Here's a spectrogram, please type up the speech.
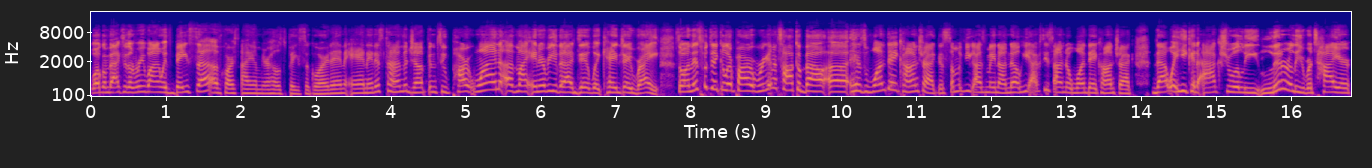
Welcome back to the Rewind with Besa. Of course, I am your host, Besa Gordon, and it is time to jump into part one of my interview that I did with KJ Wright. So, in this particular part, we're going to talk about uh, his one day contract. As some of you guys may not know, he actually signed a one day contract. That way, he could actually literally retire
